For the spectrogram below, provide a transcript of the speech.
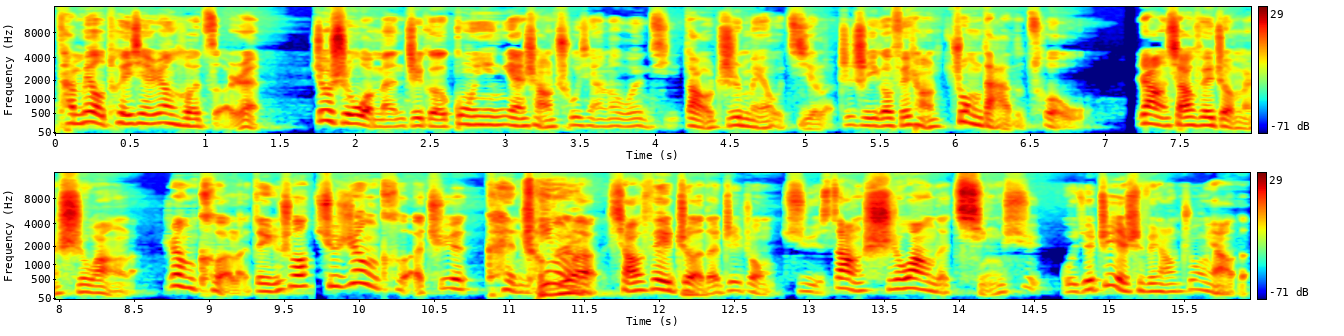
他没有推卸任何责任。就是我们这个供应链上出现了问题，导致没有鸡了，这是一个非常重大的错误，让消费者们失望了，认可了，等于说去认可、去肯定了消费者的这种沮丧、失望的情绪，我觉得这也是非常重要的。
